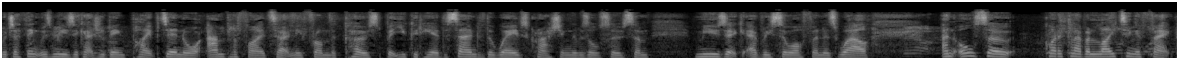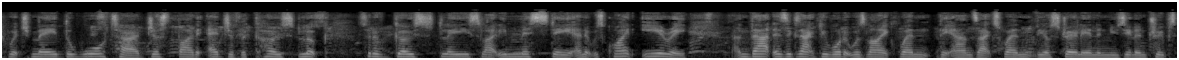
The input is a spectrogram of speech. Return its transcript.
which I think was music actually being piped in or amplified certainly from the coast, but you could hear the sound of the waves crashing. There was also some music every so often as well. And also quite a clever lighting effect which made the water just by the edge of the coast look sort of ghostly, slightly misty, and it was quite eerie. And that is exactly what it was like when the Anzacs, when the Australian and New Zealand troops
